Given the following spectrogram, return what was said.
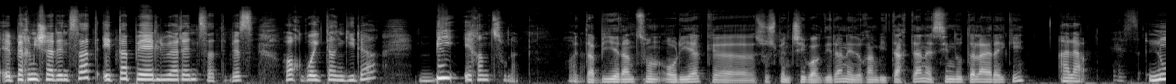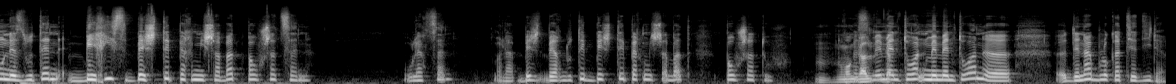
e, permisaren zat eta PLU-aren zat. Bez, hor guaitan gira, bi erantzunak. Eta bi erantzun horiek uh, suspentsiboak dira, edo bitartean ezin dutela eraiki? Hala, ez. nun ez duten berriz beste permisa bat pausatzen. Ulertzen? Hala, behar dute beste permisa bat pausatu. Mm, mementuan, mementuan uh, denak blokatia dira.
